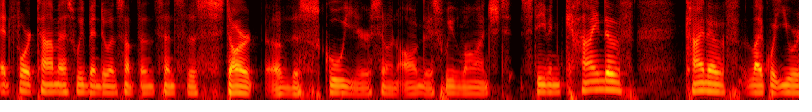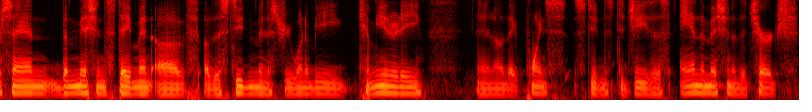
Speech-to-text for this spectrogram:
at Fort Thomas, we've been doing something since the start of the school year. So in August, we launched Stephen, kind of, kind of like what you were saying, the mission statement of of the student ministry want to be community, you know, that points students to Jesus and the mission of the church.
